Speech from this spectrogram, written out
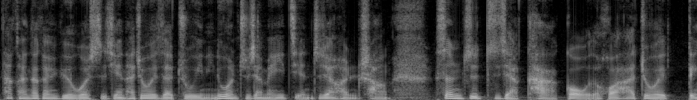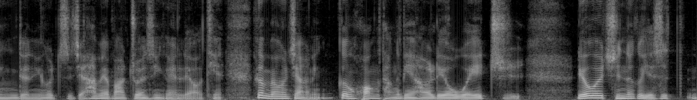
她可能在跟人约会时间，她就会在注意你。如果你指甲没剪，指甲很长，甚至指甲卡垢的话，她就会盯着你个指甲，她没有办法专心跟你聊天。更不用讲，你更荒唐一点，还要留尾指。留尾指那个也是，你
